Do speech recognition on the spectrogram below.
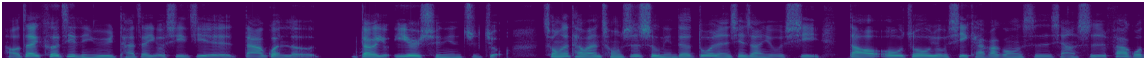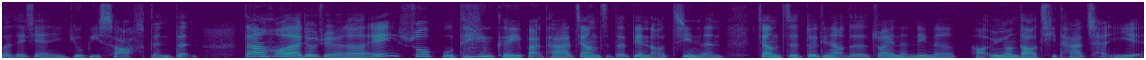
好，在科技领域，他在游戏界打滚了大概有一二十年之久，从在台湾从事十五年的多人线上游戏，到欧洲游戏开发公司，像是法国的这间 Ubisoft 等等。但后来就觉得呢，诶，说不定可以把他这样子的电脑技能，这样子对电脑的专业能力呢，好运用到其他产业，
